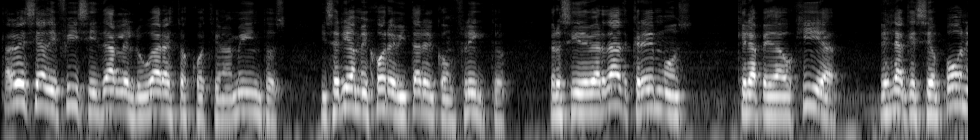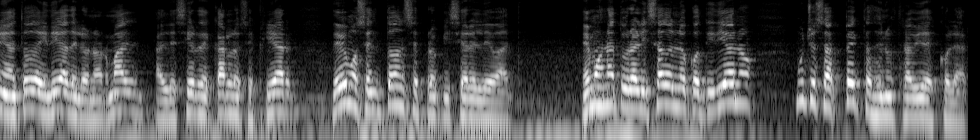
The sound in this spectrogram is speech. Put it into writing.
Tal vez sea difícil darles lugar a estos cuestionamientos y sería mejor evitar el conflicto, pero si de verdad creemos que la pedagogía es la que se opone a toda idea de lo normal, al decir de Carlos Escliar, debemos entonces propiciar el debate. Hemos naturalizado en lo cotidiano muchos aspectos de nuestra vida escolar.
